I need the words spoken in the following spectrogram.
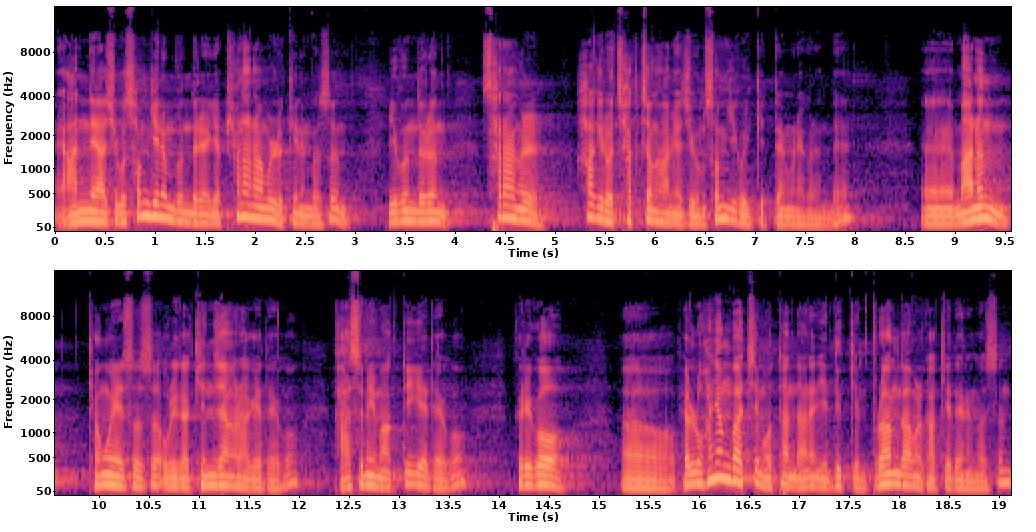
안내하시고 섬기는 분들에게 편안함을 느끼는 것은 이분들은 사랑을 하기로 작정하며 지금 섬기고 있기 때문에 그런데 많은 경우에 있어서 우리가 긴장을 하게 되고 가슴이 막 뛰게 되고 그리고 어, 별로 환영받지 못한다는 이 느낌, 불안감을 갖게 되는 것은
